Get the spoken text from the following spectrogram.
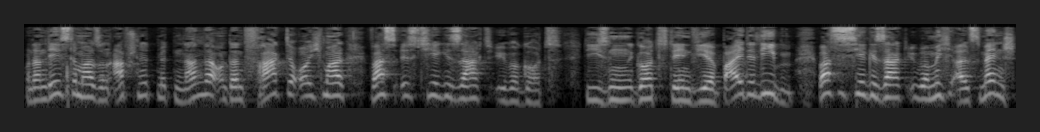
Und dann lest ihr mal so einen Abschnitt miteinander und dann fragt ihr euch mal, was ist hier gesagt über Gott, diesen Gott, den wir beide lieben? Was ist hier gesagt über mich als Mensch?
